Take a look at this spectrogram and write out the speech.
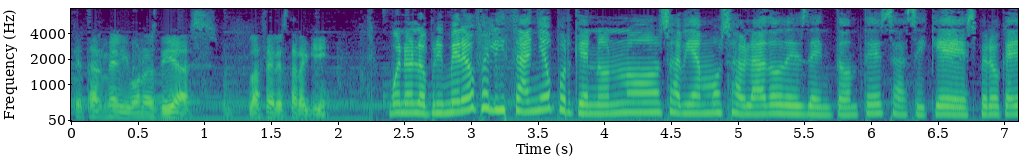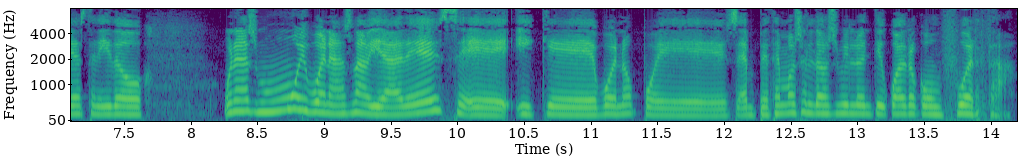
¿Qué tal, Meli? Buenos días. Un placer estar aquí. Bueno, lo primero, feliz año porque no nos habíamos hablado desde entonces, así que espero que hayas tenido unas muy buenas navidades eh, y que, bueno, pues empecemos el 2024 con fuerza.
